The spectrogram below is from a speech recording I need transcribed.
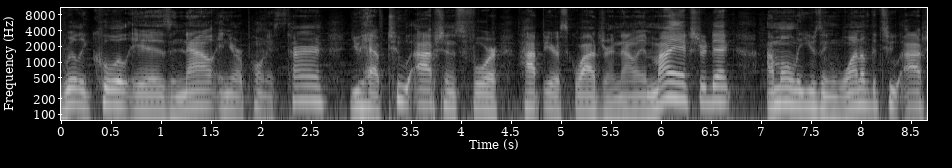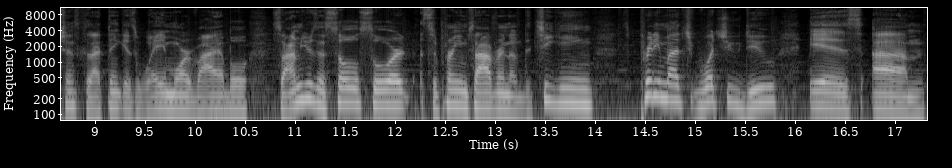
really cool is now in your opponent's turn, you have two options for Hop Ear Squadron. Now in my extra deck, I'm only using one of the two options because I think it's way more viable. So I'm using Soul Sword, Supreme Sovereign of the Chi Pretty much what you do is um,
